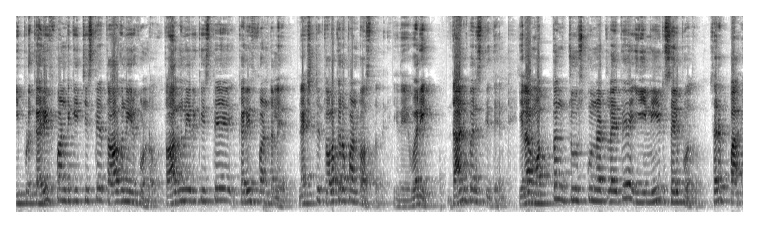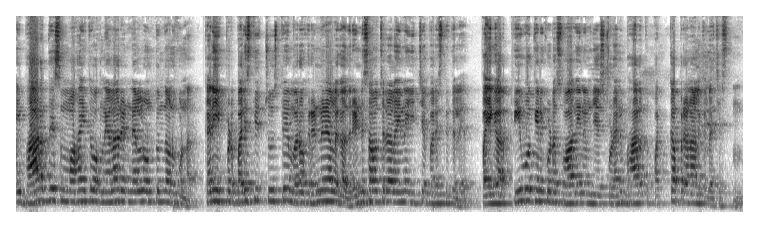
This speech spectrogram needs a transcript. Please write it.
ఇప్పుడు ఖరీఫ్ పంటకి ఇచ్చిస్తే తాగునీరుకు ఉండవు. తాగునీరుకి ఇస్తే ఖరీఫ్ పంట లేదు. నెక్స్ట్ తొలకర పంట వస్తుంది. ఇది వరి. దాని పరిస్థితి ఏంటి? ఇలా మొత్తం చూసుకున్నట్లయితే ఈ నీరు సరిపోదు. సరే ప- ఈ భారతదేశం మహా అయితే ఒక నెల రెండు నెలలు ఉంటుంది అనుకున్నారు. కానీ ఇప్పుడు పరిస్థితి చూస్తే మరొక రెండు నెలలు కాదు రెండు సంవత్సరాలైనా ఇచ్చే పరిస్థితి లేదు. పైగా పీఓకేని కూడా స్వాధీనం చేసుకోవడానికి భారత్ పక్క ప్రణాళిక రచిస్తుంది.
